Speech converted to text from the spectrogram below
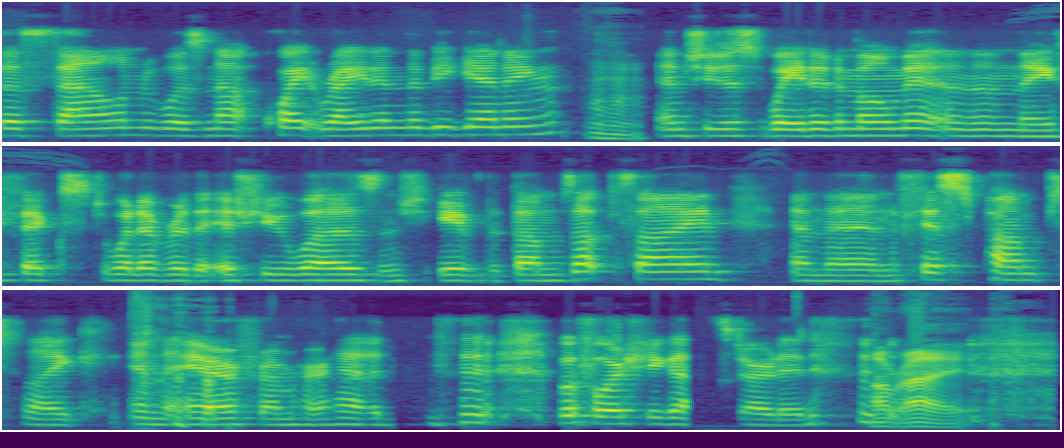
The sound was not quite right in the beginning, Mhm. and she just waited a moment and then they fixed whatever the issue was and she gave the thumbs up sign and then fist pumped like in the air from her head before she got started. All right.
